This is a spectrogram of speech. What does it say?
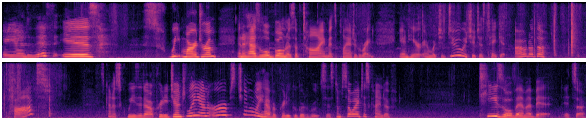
And this is sweet marjoram and it has a little bonus of thyme. It's planted right in here. And what you do is you just take it out of the pot kind of squeeze it out pretty gently, and herbs generally have a pretty good root system, so I just kind of teasel them a bit. It's a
